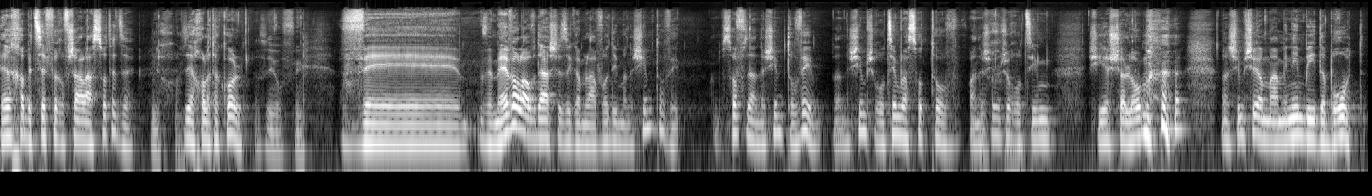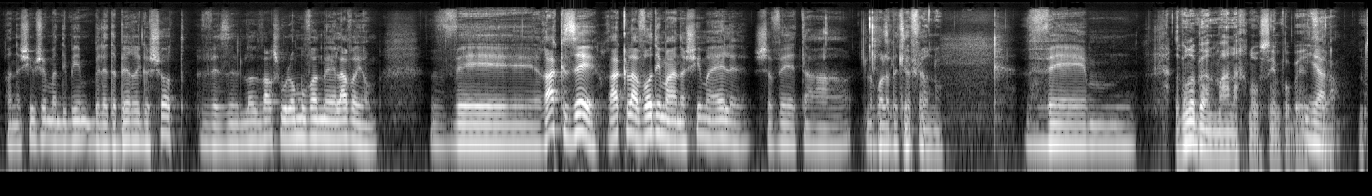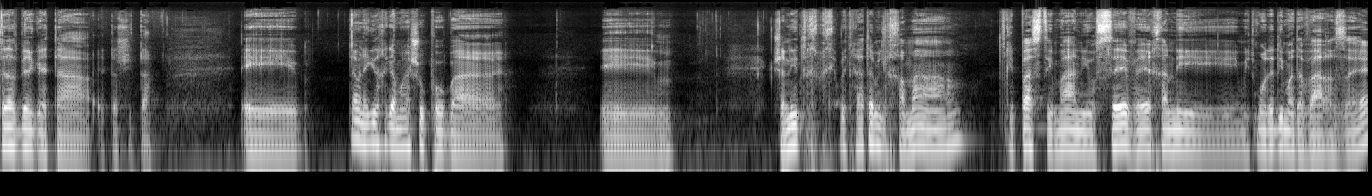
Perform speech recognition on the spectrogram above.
דרך הבית ספר אפשר לעשות את זה. נכון. זה יכול להיות הכל. איזה יופי. ו... ומעבר לעובדה שזה גם לעבוד עם אנשים טובים. בסוף זה אנשים טובים, זה אנשים שרוצים לעשות טוב, אנשים שרוצים שיהיה שלום, אנשים שמאמינים בהידברות, אנשים שמאמינים בלדבר רגשות, וזה לא דבר שהוא לא מובן מאליו היום. ורק זה, רק לעבוד עם האנשים האלה שווה את ה... לבוא לבית ספר. לנו. ו... אז בוא נדבר על מה אנחנו עושים פה בעצם. יאללה. אני רוצה להסביר רגע את, ה, את השיטה. אה, עכשיו אני אגיד לך גם משהו פה ב... אה, כשאני בתחילת המלחמה חיפשתי מה אני עושה ואיך אני מתמודד עם הדבר הזה,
